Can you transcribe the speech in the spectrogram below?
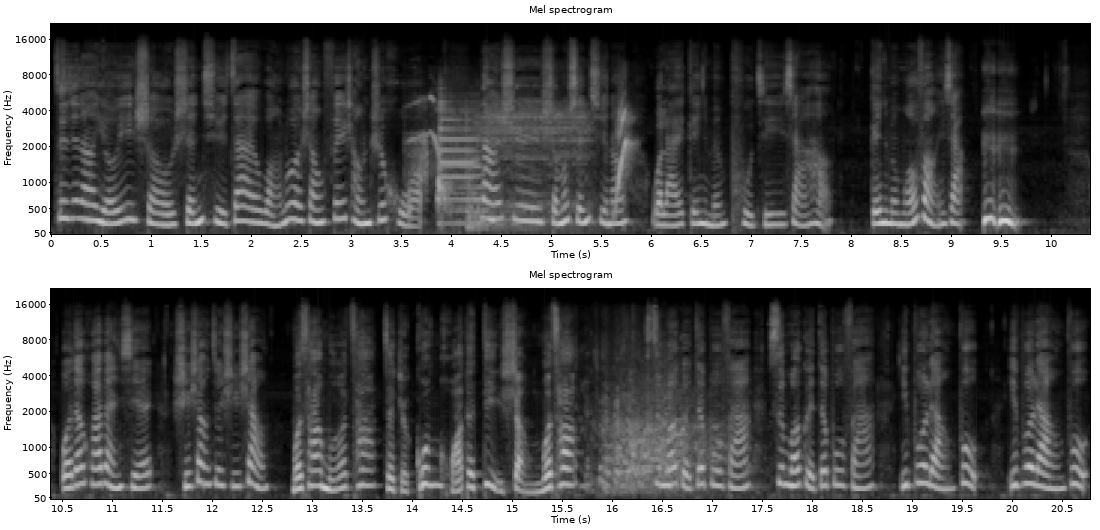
最近呢，有一首神曲在网络上非常之火，那是什么神曲呢？我来给你们普及一下哈，给你们模仿一下。嗯嗯。我的滑板鞋，时尚最时尚，摩擦摩擦，在这光滑的地上摩擦。似魔鬼的步伐，似魔鬼的步伐，一步两步，一步两步，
